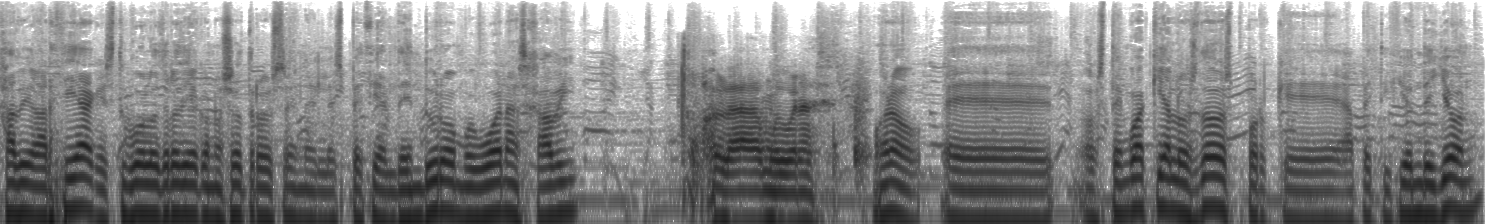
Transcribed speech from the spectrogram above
Javi García, que estuvo el otro día con nosotros en el especial de Enduro. Muy buenas, Javi. Hola, muy buenas. Bueno, eh, os tengo aquí a los dos porque a petición de John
